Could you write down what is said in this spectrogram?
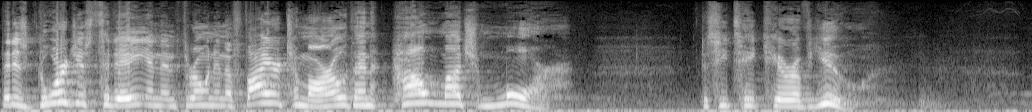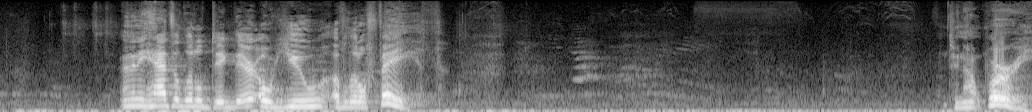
that is gorgeous today and then thrown in the fire tomorrow, then how much more does He take care of you? And then he adds a little dig there, oh, you of little faith. Do not worry.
